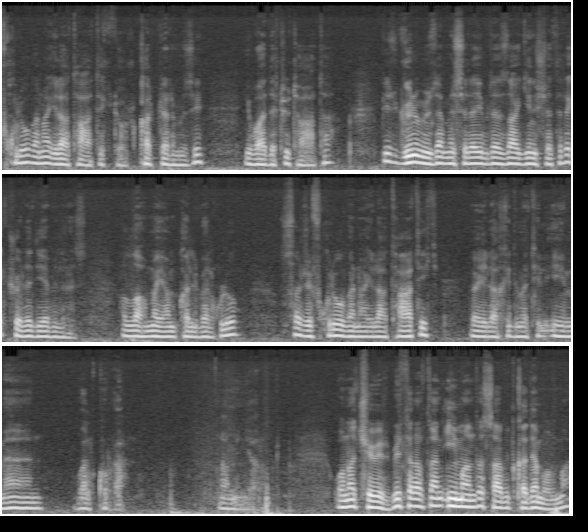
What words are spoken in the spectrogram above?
kulubena ila taatik diyor. Kalplerimizi ibadetü taata biz günümüzde meseleyi biraz daha genişleterek şöyle diyebiliriz. Allahümme ya mukallibel kulub sarrif kulubena ila taatik ve ila hidmetil iman vel Kur'an. Amin ya Rabbi. Ona çevir. Bir taraftan imanda sabit kadem olma,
